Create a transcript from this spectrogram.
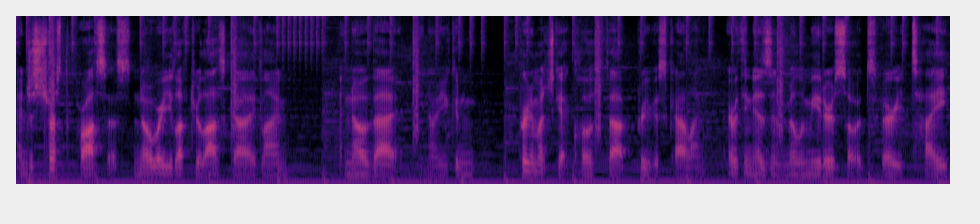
And just trust the process. Know where you left your last guideline, and know that you know you can pretty much get close to that previous skyline. Everything is in millimeters, so it's very tight.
